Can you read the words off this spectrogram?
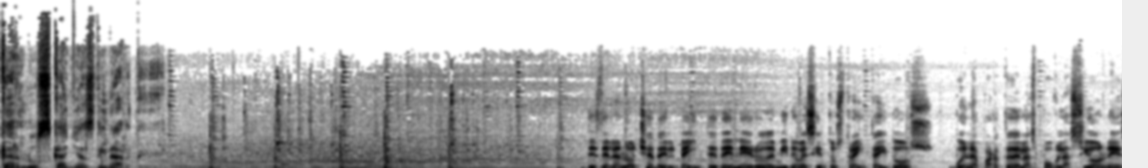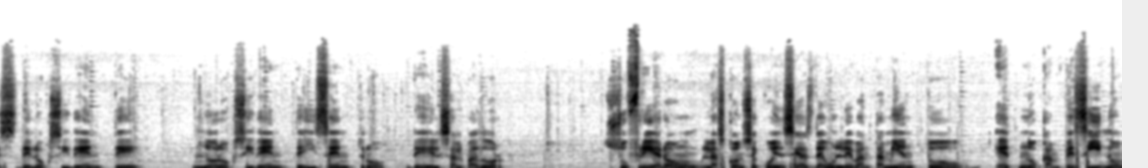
Carlos Cañas Dinarte. Desde la noche del 20 de enero de 1932, buena parte de las poblaciones del occidente, noroccidente y centro de El Salvador sufrieron las consecuencias de un levantamiento etnocampesino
